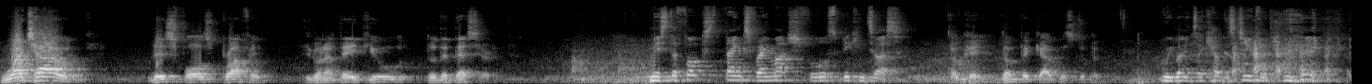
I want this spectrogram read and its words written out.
watch out. This false prophet is going to take you to the desert. Mr. Fox, thanks very much for speaking to us. Okay, don't take out the stupid. We won't take out the stupid.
